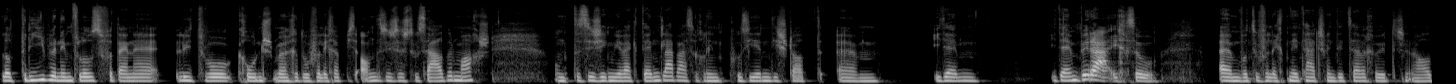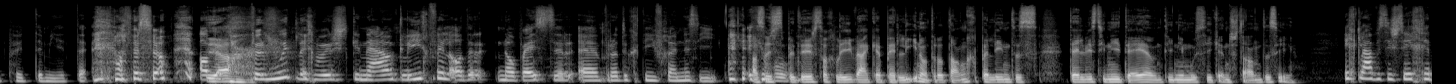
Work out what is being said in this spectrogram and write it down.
lassen treiben im Fluss von diesen Leuten, die Kunst machen, die vielleicht etwas anderes ist, als du selber machst. Und das ist irgendwie wegen dem, glaube ich, auch so eine pulsierende Stadt ähm, in dem in diesem Bereich. So ähm, wo du vielleicht nicht hättest, wenn du jetzt einfach würdest eine Alphütte mieten oder so. Aber ja. vermutlich würdest du genau gleich viel oder noch besser äh, produktiv können sein Also ist es bei dir so ein bisschen wegen Berlin oder auch dank Berlin, dass teilweise deine Ideen und deine Musik entstanden sind? Ich glaube, es ist sicher,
